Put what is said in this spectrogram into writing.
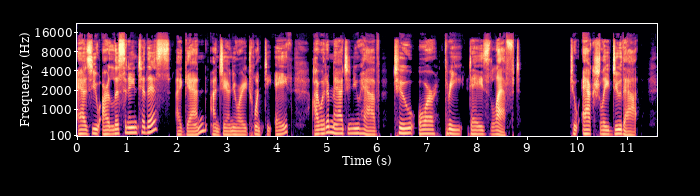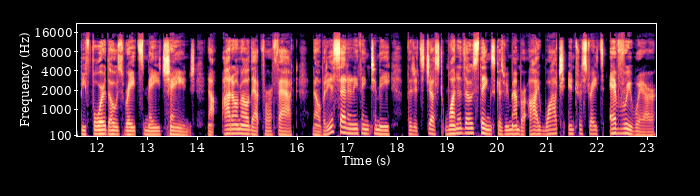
As you are listening to this again on January 28th, I would imagine you have two or three days left to actually do that before those rates may change. Now, I don't know that for a fact. Nobody has said anything to me that it's just one of those things because remember, I watch interest rates everywhere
